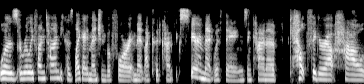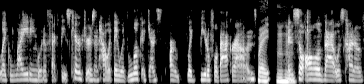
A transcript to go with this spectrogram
was a really fun time because, like I mentioned before, it meant I could kind of experiment with things and kind of help figure out how like lighting would affect these characters and how they would look against our like beautiful backgrounds. Right. Mm-hmm. And so all of that was kind of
